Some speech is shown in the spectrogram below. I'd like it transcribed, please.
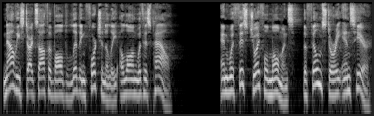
Now he starts off evolved living fortunately along with his pal. And with this joyful moments, the film story ends here.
